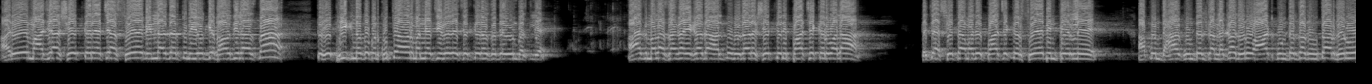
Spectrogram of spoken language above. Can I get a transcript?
अरे माझ्या शेतकऱ्याच्या सोयाबीनला जर तुम्ही योग्य भाव दिला असता तर हे ठीक नको पण कुत्रावर म्हणण्याची वेळ शेतकऱ्यावर सध्या येऊन बसली आहे. आज मला सांगा एखादा अल्पभूधारक शेतकरी पाच एकरवाला त्याच्या शेतामध्ये पाच एकर सोयाबीन पेरले. आपण दहा क्विंटलचा नका धरू आठ क्विंटलचा उतार धरू.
